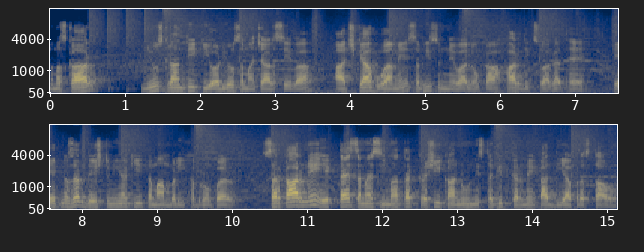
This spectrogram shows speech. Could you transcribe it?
नमस्कार। न्यूज़ क्रांति की ऑडियो समाचार सेवा, आज क्या हुआ में सभी सुनने वालों का हार्दिक स्वागत है। एक नज़र देश दुनिया की तमाम बड़ी खबरों पर। सरकार ने एक तय समय सीमा तक कृषि कानून स्थगित करने का दिया प्रस्ताव।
